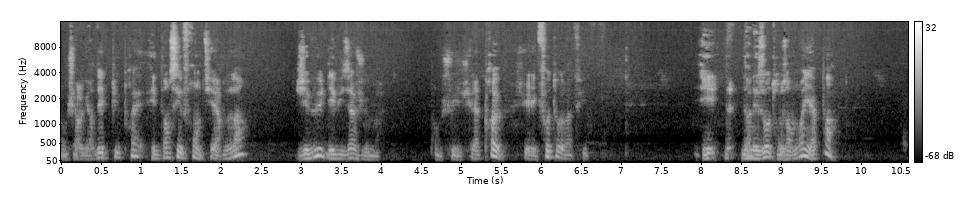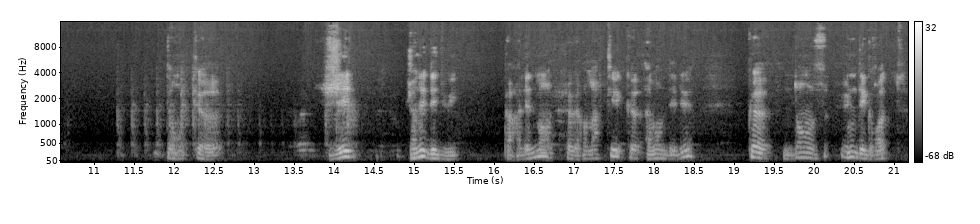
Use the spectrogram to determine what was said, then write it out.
Donc j'ai regardé de plus près. Et dans ces frontières-là, j'ai vu des visages humains. Donc j'ai la preuve, j'ai les photographies. Et dans les autres endroits, il n'y a pas. Donc euh, j'en ai, déduit. Parallèlement, j'avais remarqué qu'avant de déduire, que dans une des grottes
